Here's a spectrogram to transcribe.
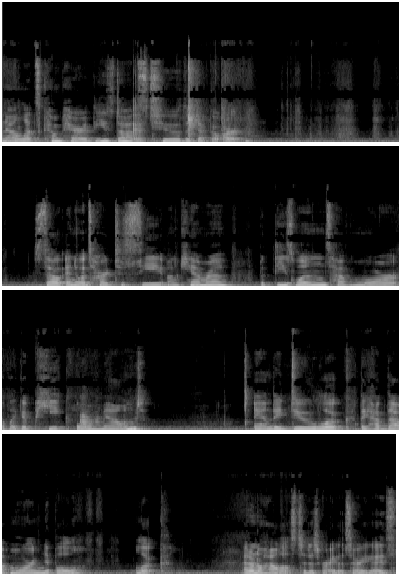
Now let's compare these dots to the deco art. So I know it's hard to see on camera, but these ones have more of like a peak or a mound. And they do look, they have that more nipple look. I don't know how else to describe it, sorry guys.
